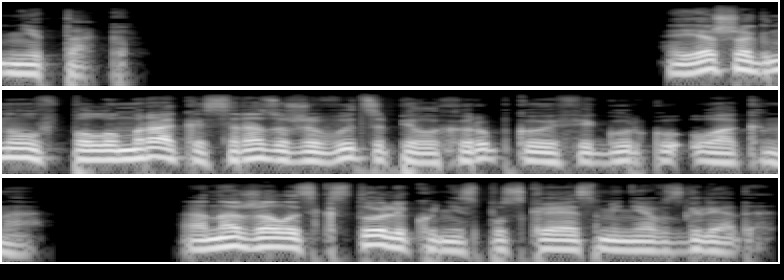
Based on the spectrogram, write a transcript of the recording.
не так. Я шагнул в полумрак и сразу же выцепил хрупкую фигурку у окна. Она жалась к столику, не спуская с меня взгляда.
